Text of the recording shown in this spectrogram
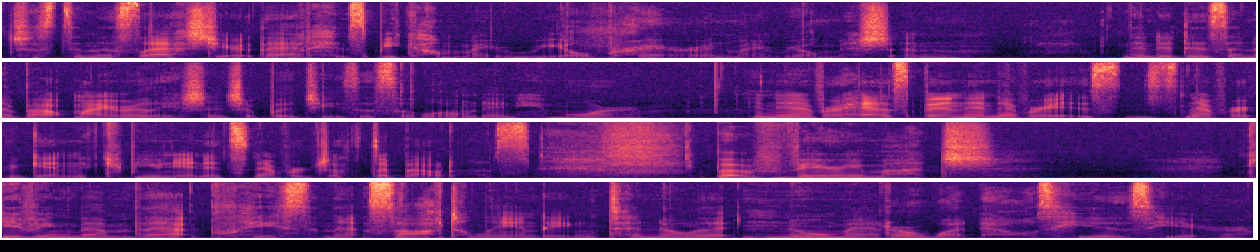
just in this last year, that has become my real prayer and my real mission. And it isn't about my relationship with Jesus alone anymore. It never has been. It never is. It's never, again, communion. It's never just about us. But very much giving them that place and that soft landing to know that no matter what else, He is here.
